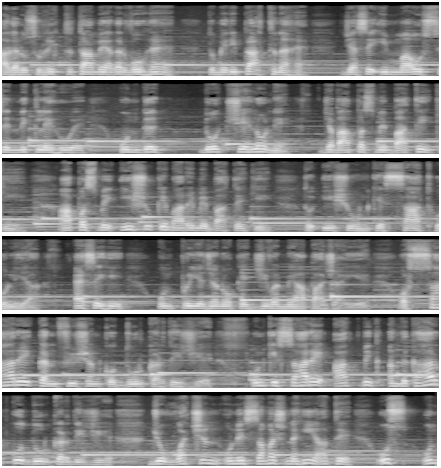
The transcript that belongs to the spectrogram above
अगर उस रिक्तता में अगर वो हैं तो मेरी प्रार्थना है, जैसे इमाउस से निकले हुए उन दो चेलों ने जब आपस में बातें की आपस में ईशु के बारे में बातें की तो ईशु उनके साथ हो लिया। ऐसे ही उन प्रियजनों के जीवन में आप आ जाइए और सारे कंफ्यूजन को दूर कर दीजिए। उनके सारे आत्मिक अंधकार को दूर कर दीजिए। जो वचन उन्हें समझ नहीं आते, उस उन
